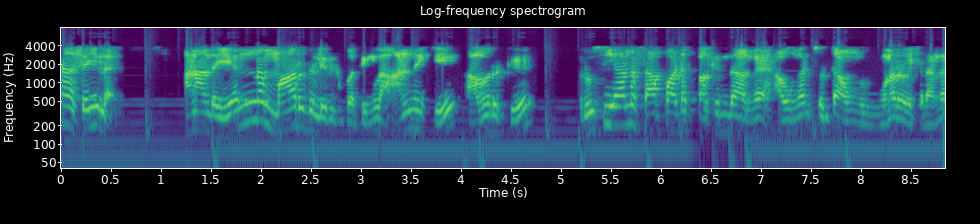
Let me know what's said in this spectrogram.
செய்யல. ஆனா அந்த என்ன மாறுதல் இருக்கு பாத்தீங்களா? அன்னைக்கு அவருக்கு ருசியான சாப்பாடை பகிர்ந்தாங்க. அவங்கன்னு சொல்லிட்டு அவங்களுக்கு உணர வைக்கிறாங்க.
